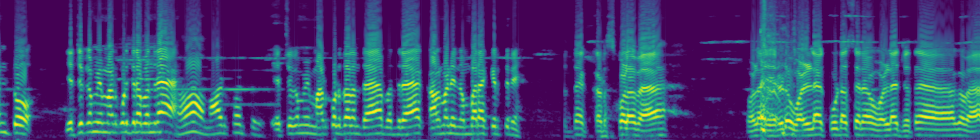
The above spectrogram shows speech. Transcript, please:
one two ಹೆಚ್ಚು ಕಮ್ಮಿ ಮಾಡ್ಕೊಡ್ತೀರಾ ಬಂದ್ರೆ? ಹಾ ಮಾಡ್ಕೊಡ್ತೀವಿ. ಹೆಚ್ಚು ಕಮ್ಮಿ ಮಾಡ್ಕೊಡ್ತಾರಂತೆ ಬಂದ್ರೆ ಕಾಲ್ ಮಾಡಿ ನಂಬರ್ ಹಾಕಿರ್ತೀನಿ. ಜೊತೆ ಕಡ್ಸ್ಕೊಳವೆ ಒಳ್ಳೆ ಎರಡು ಒಳ್ಳೆ ಕೂಡ ಸೇರ ಒಳ್ಳೆ ಜೊತೆ ಆಗವೆ.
